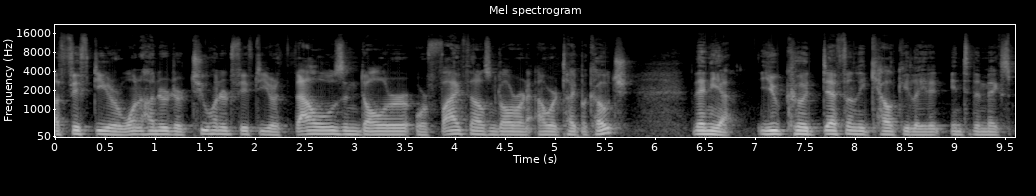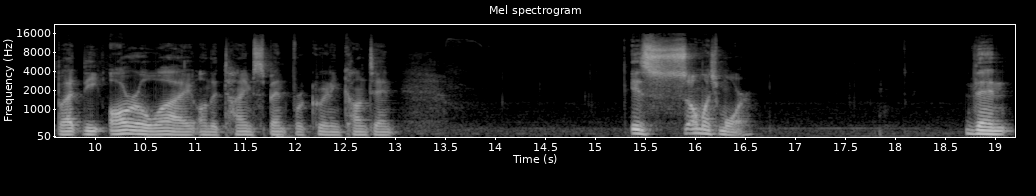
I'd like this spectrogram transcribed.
a 50 or 100 or 250 or 1000 dollar or 5000 dollar an hour type of coach then yeah you could definitely calculate it into the mix. But the ROI on the time spent for creating content is so much more than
